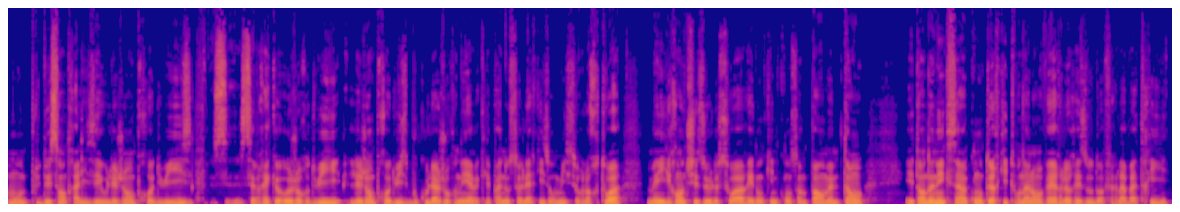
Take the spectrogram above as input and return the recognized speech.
monde plus décentralisé où les gens produisent. C'est vrai qu'aujourd'hui, les gens produisent beaucoup la journée avec les panneaux solaires qu'ils ont mis sur leur toit, mais ils rentrent chez eux le soir et donc ils ne consomment pas en même temps. Étant donné que c'est un compteur qui tourne à l'envers, le réseau doit faire la batterie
